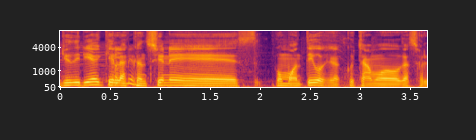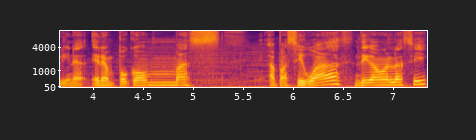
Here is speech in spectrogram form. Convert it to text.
yo diría que las canciones como antiguas que escuchamos gasolina eran un poco más apaciguadas, digámoslo así,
